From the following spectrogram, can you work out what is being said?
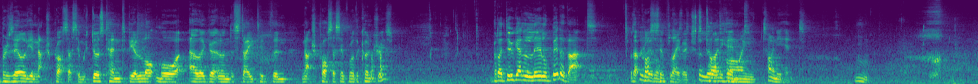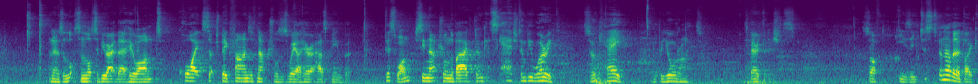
Brazilian natural processing, which does tend to be a lot more elegant and understated than natural processing from other countries. But I do get a little bit of that, of that Just processing flavour, just, a, little tiny hint. tiny, tiny hint. And there's lots and lots of you out there who aren't quite such big fans of naturals as we are here at Has Bean, but this one, you see natural in the bag, don't get scared, don't be worried. It's okay. It'll be alright. It's very delicious. Soft, easy, just another like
